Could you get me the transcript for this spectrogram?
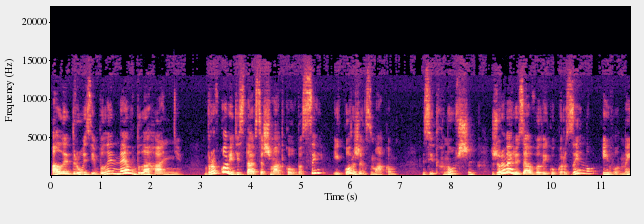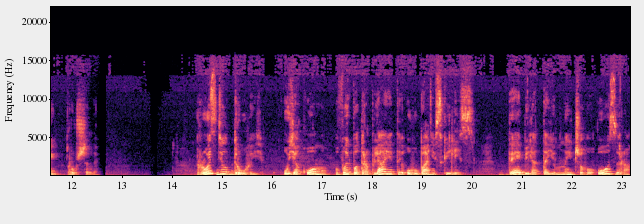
Але друзі були невблаганні. Бровкові дістався шмат ковбаси і коржик з маком. Зітхнувши, журавель узяв велику корзину, і вони рушили. Розділ другий, у якому ви потрапляєте у Губанівський ліс, де біля таємничого озера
